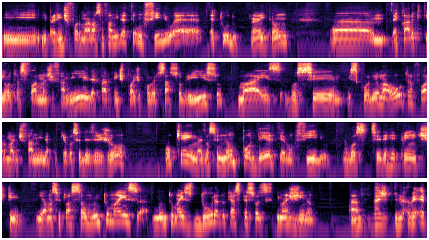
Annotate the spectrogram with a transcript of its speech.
E, e para a gente formar a nossa família, ter um filho é, é tudo, né? Então, Uh, é claro que tem outras formas de família, é claro que a gente pode conversar sobre isso, mas você escolher uma outra forma de família porque você desejou, Ok, mas você não poder ter um filho, você de repente. E é uma situação muito mais, muito mais dura do que as pessoas imaginam. Tá? Mas é,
